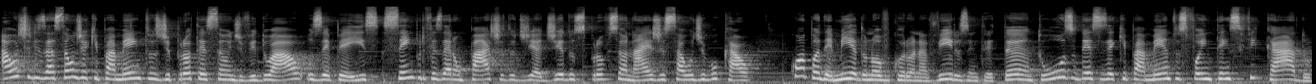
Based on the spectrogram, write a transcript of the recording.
A utilização de equipamentos de proteção individual, os EPIs, sempre fizeram parte do dia a dia dos profissionais de saúde bucal. Com a pandemia do novo coronavírus, entretanto, o uso desses equipamentos foi intensificado,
